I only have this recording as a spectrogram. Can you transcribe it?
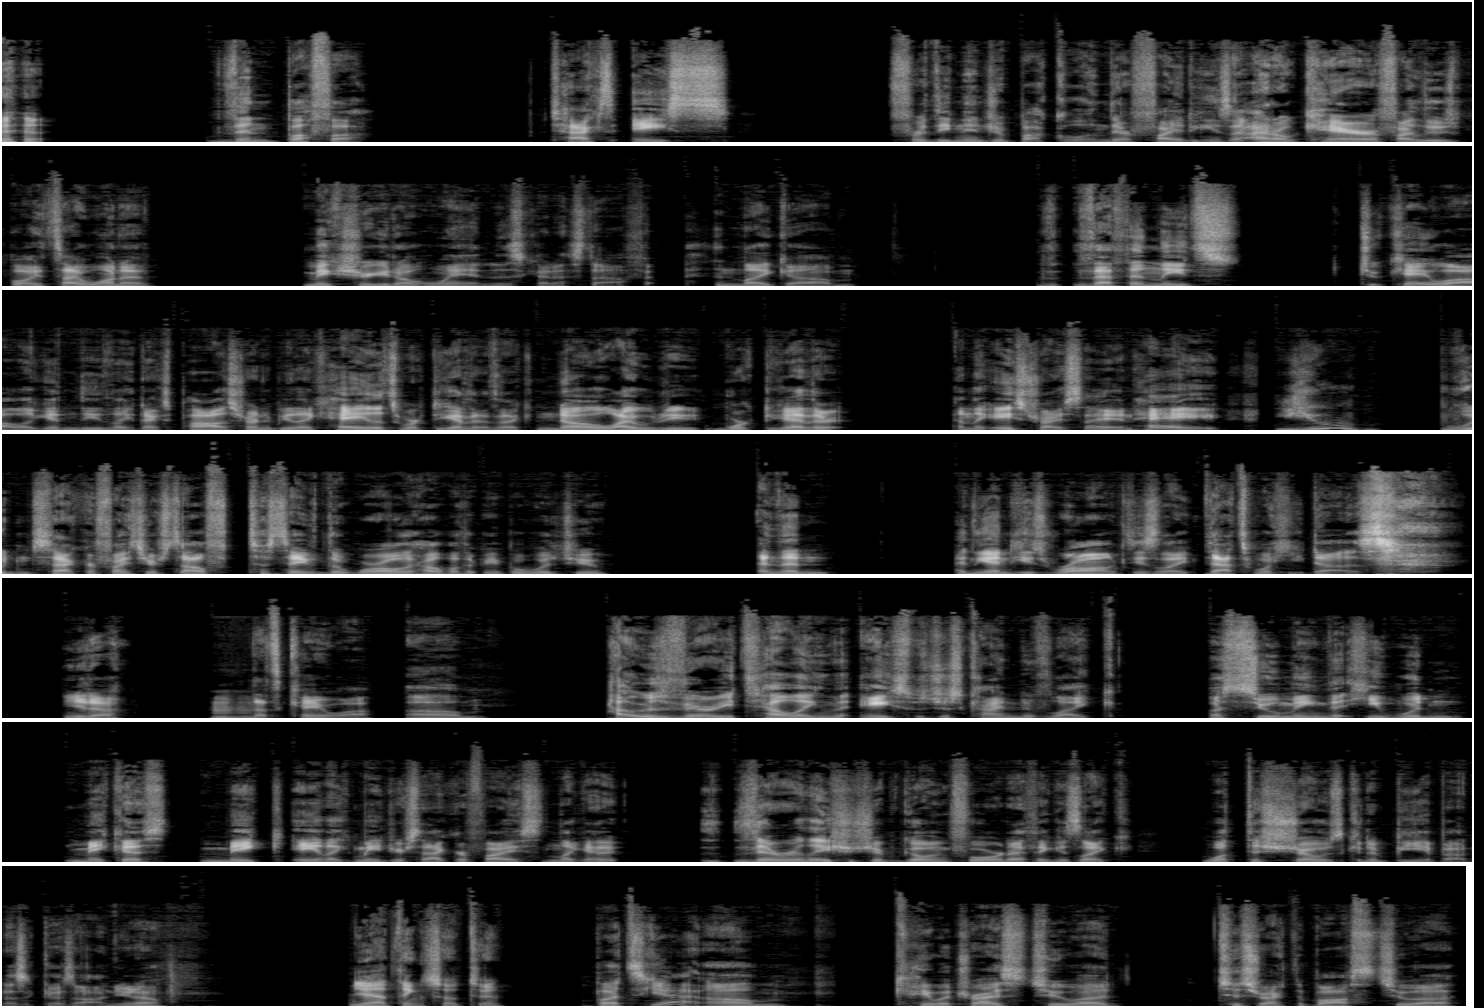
then buffa attacks ace for the ninja buckle and they're fighting he's like i don't care if i lose points i want to make sure you don't win this kind of stuff and like um th- that then leads to Kwa, like in the like next pause, trying to be like, "Hey, let's work together." They're like, "No, why would we work together?" And like Ace tries saying, "Hey, you wouldn't sacrifice yourself to save the world or help other people, would you?" And then in the end, he's wrong. He's like, "That's what he does," you know. Mhm. That's Kwa. Um, I was very telling that Ace was just kind of like assuming that he wouldn't make us make a like major sacrifice and like a, their relationship going forward. I think is like what this show is going to be about as it goes on. You know. Yeah, I think so too. But yeah, um, Kawa tries to uh distract the boss to uh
